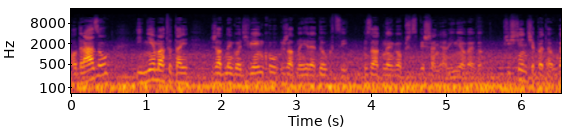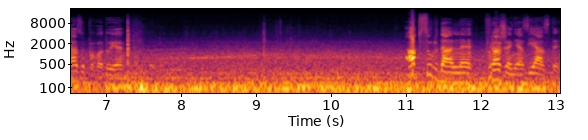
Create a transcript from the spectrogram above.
od razu i nie ma tutaj żadnego dźwięku, żadnej redukcji, żadnego przyspieszenia liniowego. Wciśnięcie pedał gazu powoduje absurdalne wrażenia z jazdy.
